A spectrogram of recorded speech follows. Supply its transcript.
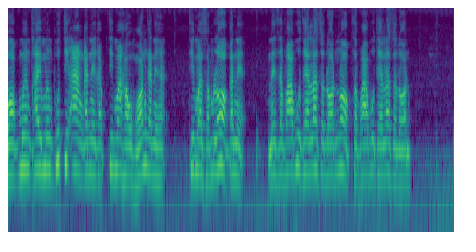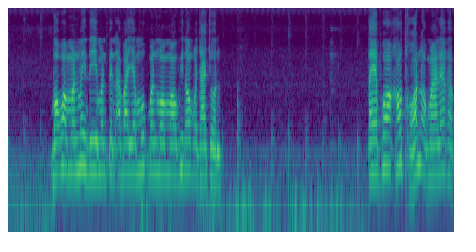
บอกเมืองไทยเมืองพุทธที่อ้างกันเนี่ยครับ ที่มาเห่าหอนกันเนี่ยฮะที่มาสำลอกกันเนี่ย ในสภาผู้แทนราษฎรนอก สภาผู้แทนราษฎร บอกว่ามันไม่ดีมันเป็นอบายมุกมันมอมเมาพี่น้องประชาชน แต่พอเขาถอนออกมาแล้วครับ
